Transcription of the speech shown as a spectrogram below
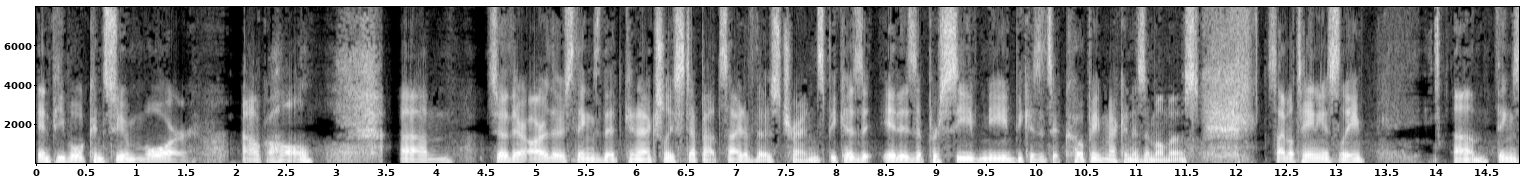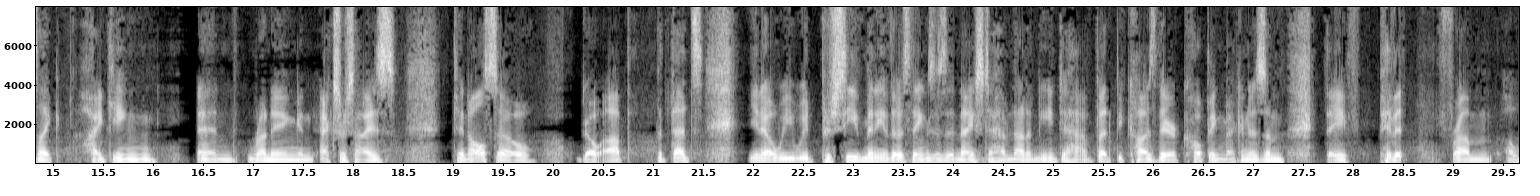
and people consume more alcohol. Um, so there are those things that can actually step outside of those trends because it is a perceived need because it's a coping mechanism almost. Simultaneously, um, things like hiking and running and exercise can also go up. But that's, you know, we would perceive many of those things as a nice to have, not a need to have. But because they're coping mechanism, they pivot from a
